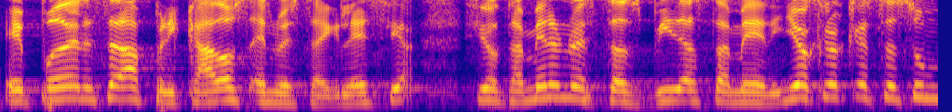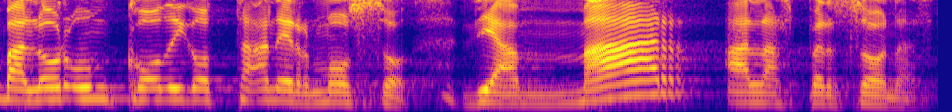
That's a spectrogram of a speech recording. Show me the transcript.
eh, pueden ser aplicados en nuestra iglesia, sino también en nuestras vidas también. Y yo creo que esto es un valor, un código tan hermoso de amar a las personas.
